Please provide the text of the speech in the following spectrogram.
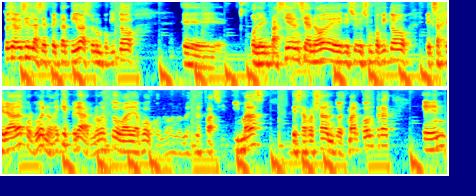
Entonces, a veces las expectativas son un poquito, eh, o la impaciencia, ¿no? es, un poquito exagerada, porque bueno, hay que esperar, ¿no? Esto va de a poco, ¿no? No, es, no es fácil. Y más desarrollando smart contract en,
